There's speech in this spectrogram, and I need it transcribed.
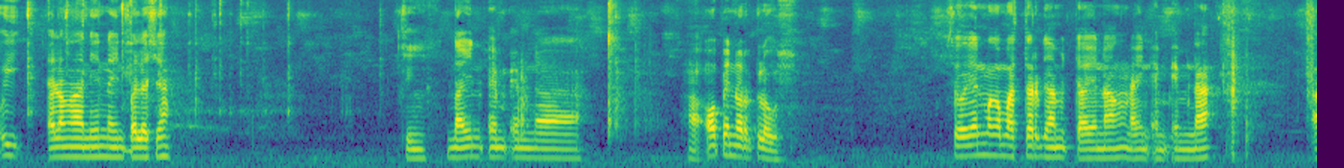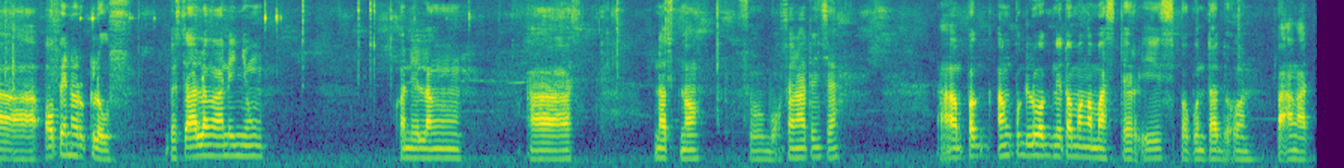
Uy, alanganin, 9 pala siya. Okay, 9mm na ha, open or close. So, yan mga master, gamit tayo ng 9mm na uh, open or close. Basta alanganin yung kanilang uh, nut no. So buksan natin siya. Uh, pag ang pagluwag nito mga master is papunta doon, paangat.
